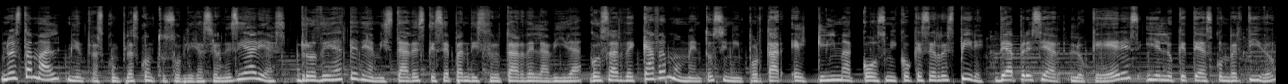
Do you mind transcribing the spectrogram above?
No está mal mientras cumplas con tus obligaciones diarias. Rodéate de amistades que sepan disfrutar de la vida, gozar de cada momento sin importar el clima cósmico que se respire, de apreciar lo que eres y en lo que te has convertido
